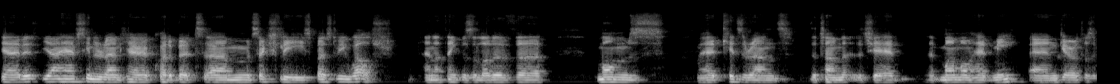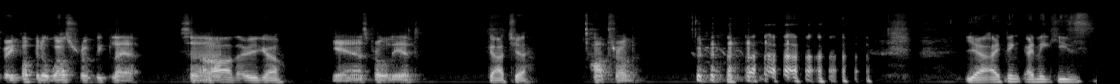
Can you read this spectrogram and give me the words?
Yeah, it is. Yeah, I have seen it around here quite a bit. Um, it's actually supposed to be Welsh, and I think there's a lot of uh, moms had kids around the time that, that she had that my mom had me, and mm-hmm. Gareth was a very popular Welsh rugby player. So, oh, there you go. Yeah, that's probably it. Gotcha. Hot Heartthrob. yeah, I think I think he's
